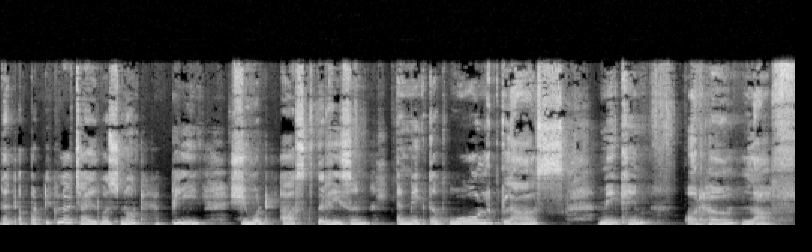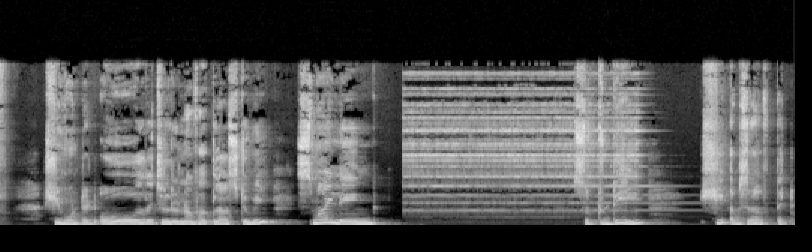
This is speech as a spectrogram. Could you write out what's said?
that a particular child was not happy, she would ask the reason and make the whole class make him or her laugh. She wanted all the children of her class to be smiling. So today, she observed that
